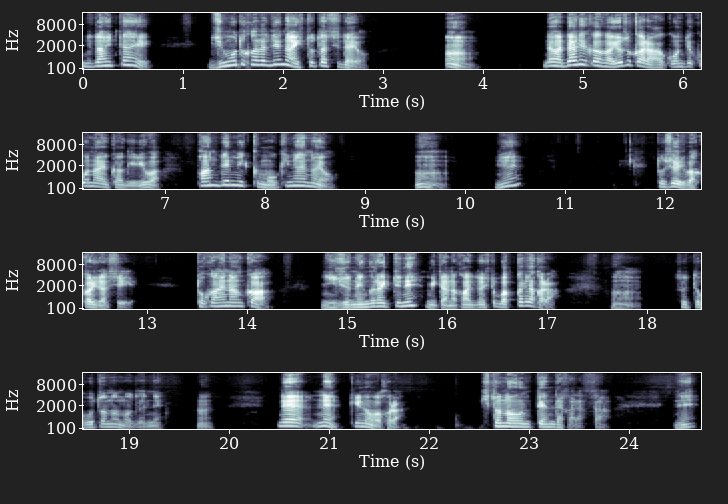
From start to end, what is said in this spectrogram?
で、大体、地元から出ない人たちだよ。うん。だから誰かがよそから運んでこない限りは、パンデミックも起きないのよ。うん。ね。年寄りばっかりだし、都会なんか20年ぐらい行ってね、みたいな感じの人ばっかりだから。うん。そういったことなのでね。うん。で、ね、昨日はほら、人の運転だからさ、ね。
